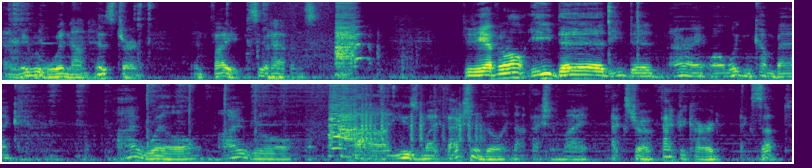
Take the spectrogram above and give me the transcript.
and maybe we'll win on his turn and fight. See what happens. Did he have it all? He did. He did. All right. Well, we can come back. I will. I will uh, use my faction ability, not faction, my extra factory card. Accept.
